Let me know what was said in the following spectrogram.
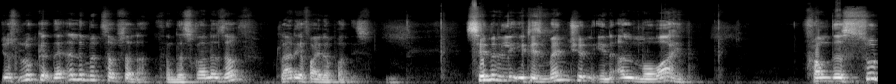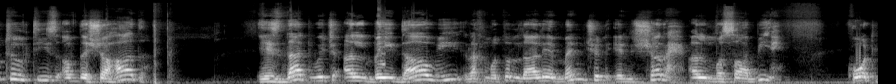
Just look at the elements of salat. And the scholars have clarified upon this. Similarly, it is mentioned in Al Mawahib from the subtleties of the Shahada is that which Al-Baydawi rahmatullah mentioned in Sharh Al-Masabih. Quote,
